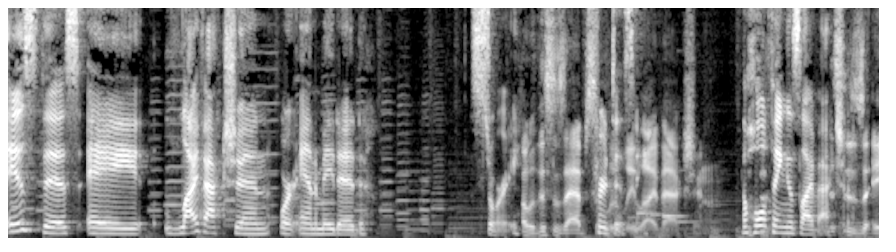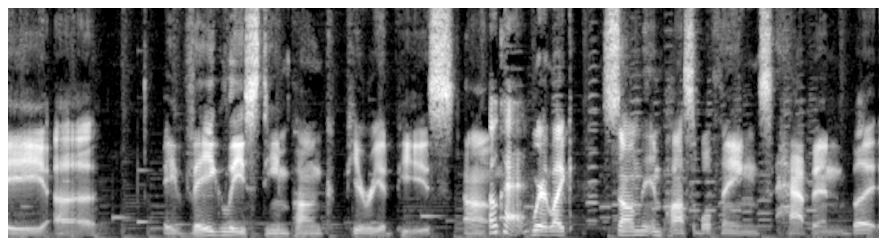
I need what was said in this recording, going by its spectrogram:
Is this a live action or animated story? oh this is absolutely live action the whole this thing is live action. this is a uh a vaguely steampunk period piece um, Okay. where like some impossible things happen but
